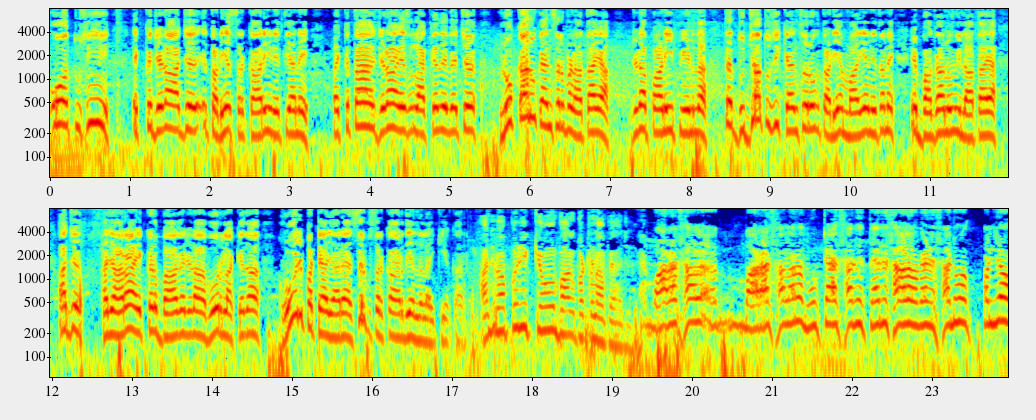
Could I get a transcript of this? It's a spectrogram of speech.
ਉਹ ਤੁਸੀਂ ਇੱਕ ਜਿਹੜਾ ਅੱਜ ਤੁਹਾਡੀਆਂ ਸਰਕਾਰੀ ਨੀਤੀਆਂ ਨੇ ਇੱਕ ਤਾਂ ਜਿਹੜਾ ਇਸ ਇਲਾਕੇ ਦੇ ਵਿੱਚ ਲੋਕਾਂ ਨੂੰ ਕੈਂਸਰ ਬਣਾਤਾ ਆ ਜਿਹੜਾ ਪਾਣੀ ਪੀਣ ਦਾ ਤੇ ਦੂਜਾ ਤੁਸੀਂ ਕੈਂਸਰ ਰੋਗ ਤੁਹਾਡੀਆਂ ਮਾਰੀਆਂ ਨੀਤਾਂ ਨੇ ਇਹ ਬਾਗਾਂ ਨੂੰ ਵੀ ਲਾਤਾ ਆ। ਅੱਜ ਹਜ਼ਾਰਾਂ ਏਕੜ ਬਾਗ ਜਿਹੜਾ ਹੋਰ ਇਲਾਕੇ ਦਾ ਰੋਜ਼ ਪੱਟਿਆ ਜਾ ਰਿਹਾ ਸਿਰਫ ਸਰਕਾਰ ਦੀਆਂ ਨਲਾਇਕੀਆਂ ਕਾਰਨ। ਹਾਂਜੀ ਬਾਪੂ ਜੀ ਕਿਉਂ ਬਾਗ ਪੱਟਣਾ ਪਿਆ ਜੀ? 12 ਸਾਲ 12 ਸਾਲਾਂ ਦਾ ਬੂਟਾ ਹੈ, ਸਾਨੂੰ 3 ਸਾਲ ਹੋ ਗਏ ਨੇ ਸਾਨੂੰ ਪੱਲਿਓ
